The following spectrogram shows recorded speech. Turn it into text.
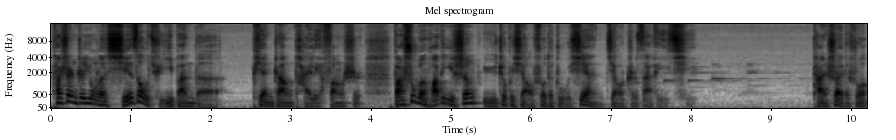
他甚至用了协奏曲一般的篇章排列方式，把叔本华的一生与这部小说的主线交织在了一起。坦率地说，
